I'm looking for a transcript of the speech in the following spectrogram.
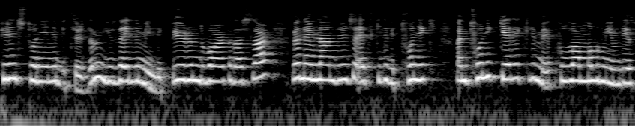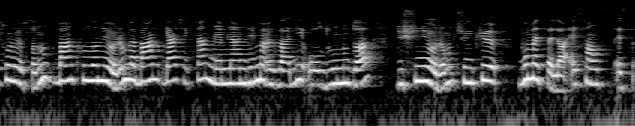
pirinç toniğini bitirdim. 150 millik bir üründü bu arkadaşlar. Ve nemlendirici etkili bir tonik. Hani tonik gerekli mi, kullanmalı mıyım diye soruyorsanız ben kullanıyorum. Ve ben gerçekten nemlendirme özelliği olduğunu da düşünüyorum. Çünkü bu mesela esans es-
